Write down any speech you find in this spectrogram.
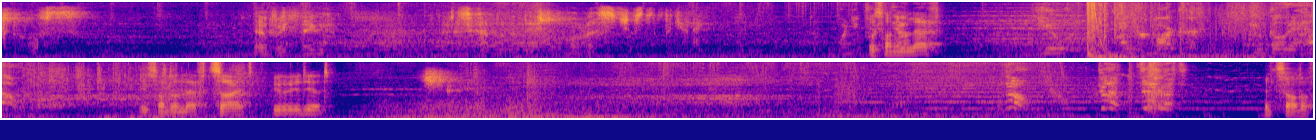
close. Everything that has happened on Ishimura is just the beginning. When you put He's it on your left. You and your marker can go to hell. He's on the left side, you idiot. No! God damn it! It's out of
